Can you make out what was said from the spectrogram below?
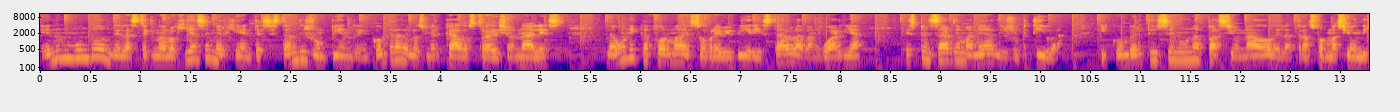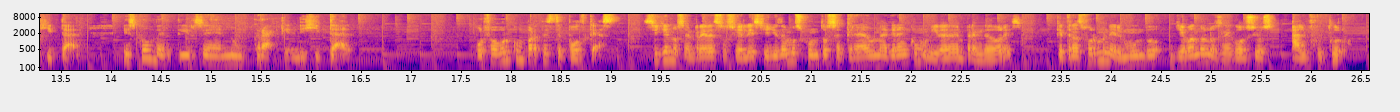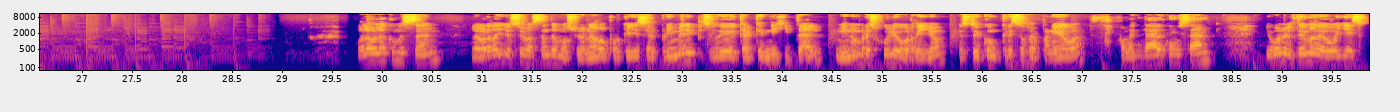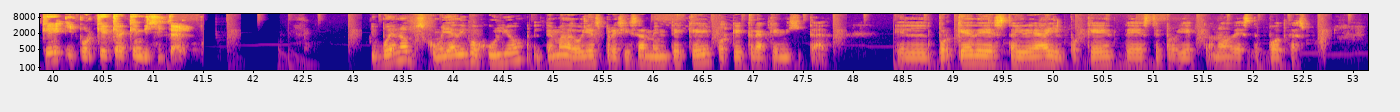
En un mundo donde las tecnologías emergentes están disrumpiendo en contra de los mercados tradicionales, la única forma de sobrevivir y estar a la vanguardia es pensar de manera disruptiva y convertirse en un apasionado de la transformación digital, es convertirse en un crack en digital. Por favor comparte este podcast, síguenos en redes sociales y ayudemos juntos a crear una gran comunidad de emprendedores que transformen el mundo llevando los negocios al futuro. Hola, ¿cómo están? La verdad yo estoy bastante emocionado porque hoy es el primer episodio de Kraken Digital. Mi nombre es Julio Gordillo, estoy con Christopher Paniagua. Hola, ¿qué tal? ¿Cómo están? Y bueno, el tema de hoy es qué y por qué Kraken Digital. Y bueno, pues como ya dijo Julio, el tema de hoy es precisamente qué y por qué Kraken Digital. El porqué de esta idea y el porqué de este proyecto, ¿no? De este podcast.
